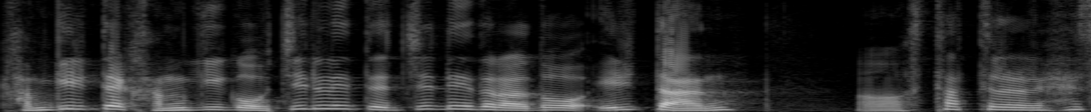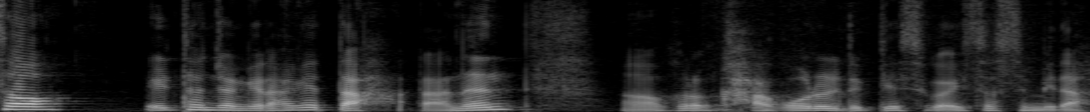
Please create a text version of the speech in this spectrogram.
감길 때 감기고 찔릴 때 찔리더라도 일단 어, 스타트를 해서 1턴 전개를 하겠다라는 어, 그런 각오를 느낄 수가 있었습니다.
